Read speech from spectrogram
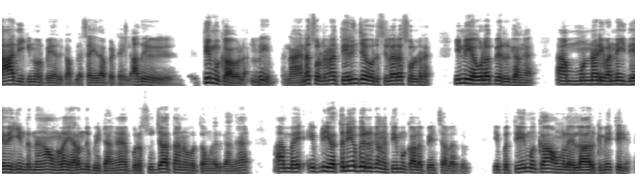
சாதிக்குன்னு ஒரு பையன் இருக்காப்ல சைதாப்பேட்டையில. அது திமுகவில். நான் என்ன சொல்றேன்னா தெரிஞ்ச ஒரு சிலரை சொல்றேன். இன்னும் எவ்வளவு பேர் இருக்காங்க? முன்னாடி வன்னை தேவகின்னு இருந்தாங்க அவங்கலாம் இறந்து போயிட்டாங்க. அப்புறம் சுஜாதான்னு ஒருத்தவங்க இருக்காங்க. இப்படி எத்தனையோ பேர் இருக்காங்க திமுகவில் பேச்சாளர்கள். இப்போ திமுக அவங்கள எல்லாருக்குமே தெரியும்.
